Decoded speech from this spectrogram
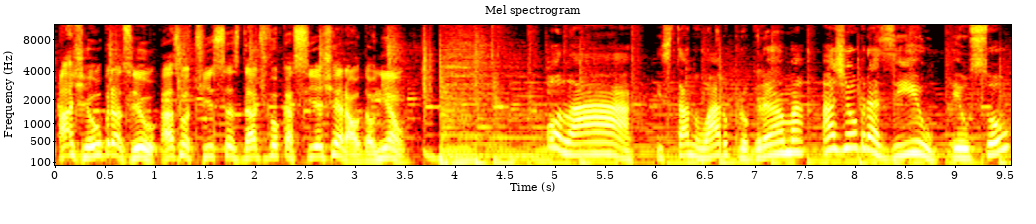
AGU Brasil, as notícias da Advocacia Geral da União. Olá! Está no ar o programa AGU Brasil. Eu sou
